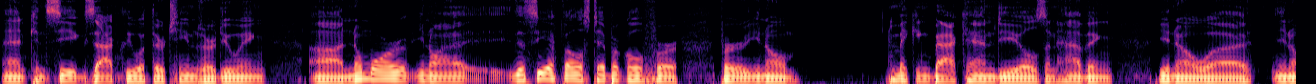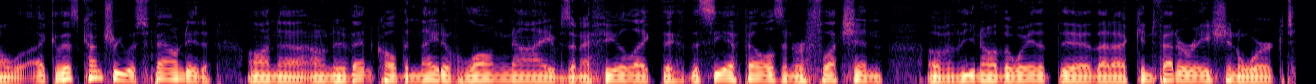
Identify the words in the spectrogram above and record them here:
and can see exactly what their teams are doing. Uh, no more, you know, I, the CFL is typical for for you know making backhand deals and having you know uh, you know like this country was founded on uh, on an event called the Night of Long Knives, and I feel like the the CFL is in reflection of you know the way that the that a confederation worked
